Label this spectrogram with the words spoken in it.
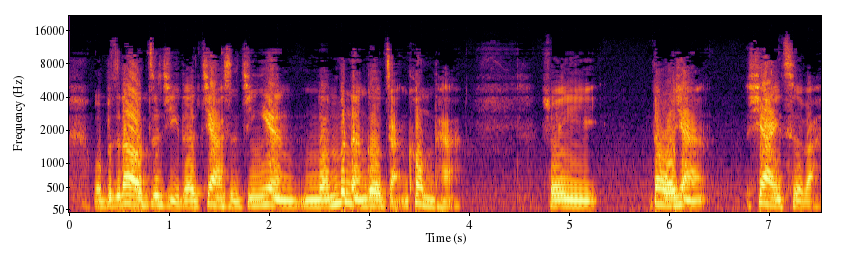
我不知道自己的驾驶经验能不能够掌控它，所以，但我想下一次吧，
